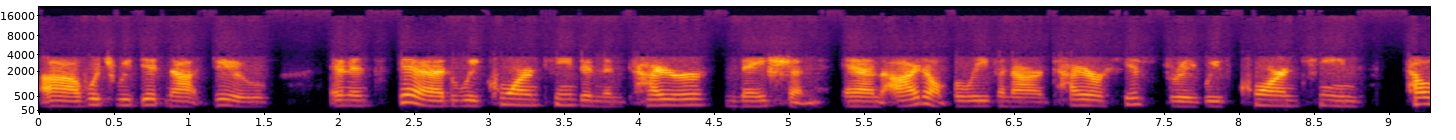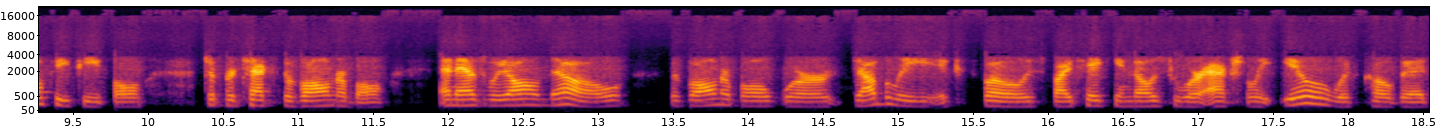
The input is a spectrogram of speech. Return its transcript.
uh, which we did not do. And instead, we quarantined an entire nation. And I don't believe in our entire history we've quarantined healthy people to protect the vulnerable. And as we all know, the vulnerable were doubly exposed by taking those who were actually ill with COVID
